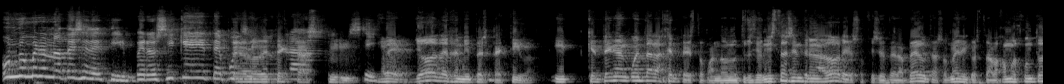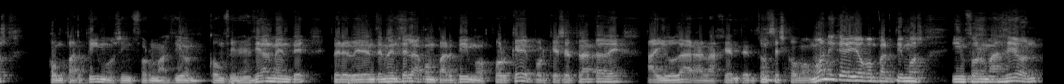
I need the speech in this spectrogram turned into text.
un número no te sé decir, pero sí que te puedes. Pero lo encontrar- detectas. Mm. Sí. A ver, yo desde mi perspectiva, y que tenga en cuenta la gente esto, cuando nutricionistas, entrenadores o fisioterapeutas o médicos trabajamos juntos, compartimos información confidencialmente, pero evidentemente la compartimos. ¿Por qué? Porque se trata de ayudar a la gente. Entonces, como Mónica y yo compartimos información,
